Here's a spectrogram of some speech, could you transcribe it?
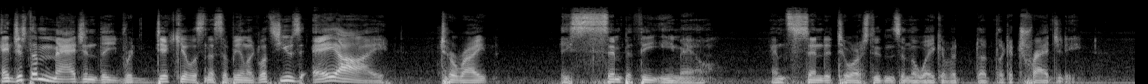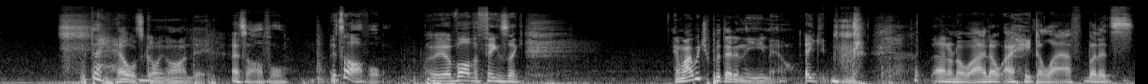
And just imagine the ridiculousness of being like, let's use AI to write a sympathy email and send it to our students in the wake of a, a like a tragedy. What the hell is going on, Dave? That's awful. It's awful. I mean, of all the things, like And why would you put that in the email? I, I don't know. I don't. I hate to laugh, but it's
